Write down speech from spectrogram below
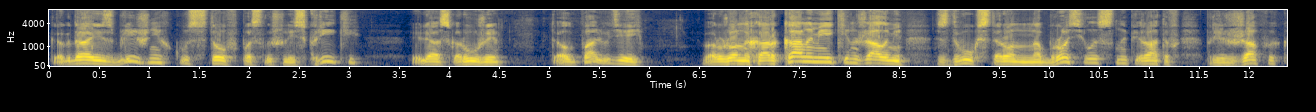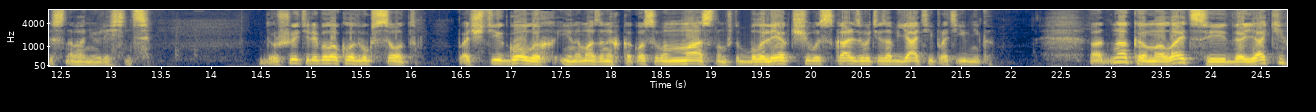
когда из ближних кустов послышались крики и лязг оружия. Толпа людей, вооруженных арканами и кинжалами, с двух сторон набросилась на пиратов, прижав их к основанию лестницы. Душителей было около двухсот, почти голых и намазанных кокосовым маслом, чтобы было легче выскальзывать из объятий противника. Однако малайцы и даяки,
